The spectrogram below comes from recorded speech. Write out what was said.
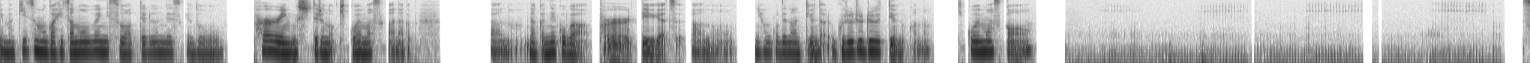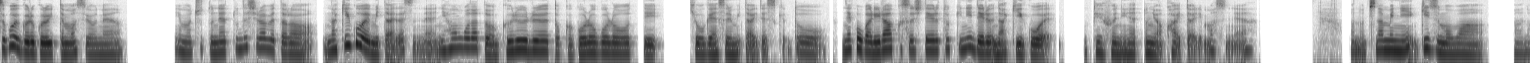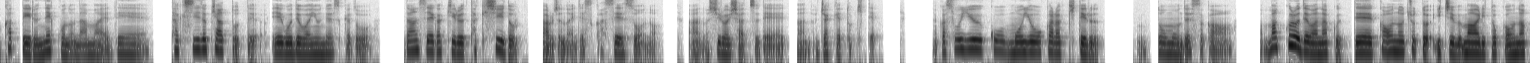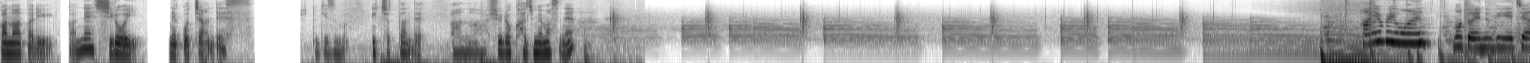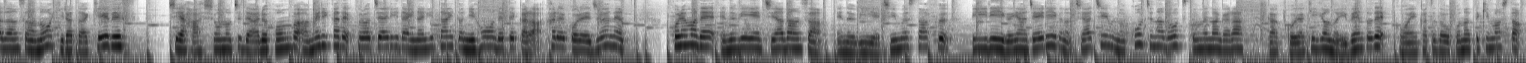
今ギズモが膝の上に座ってるんですけど purring してるの聞こえますか？なんかあのなんか猫が purr っていうやつ。あの日本語でなんて言うんだろう？ぐるるるっていうのかな？聞こえますか？すごいぐるぐる言ってますよね。今ちょっとネットで調べたら鳴き声みたいですね。日本語だとぐるるとかゴロゴロって表現するみたいですけど猫がリラックスしている時に出る鳴き声っていう風にネットには書いてありますね。あのちなみにギズモはあの飼っている猫の名前でタキシードキャットって英語では言うんですけど男性が着るタキシードあるじゃないですか清掃のあの白いシャツであのジャケット着てなんかそういうこう模様から来てると思うんですが真っ黒ではなくて顔のちょっと一部周りとかお腹のあたりがね白い猫ちゃんですちょっとギズムいっちゃったんであの収録始めますね Hi everyone! 元 NBA チアダンサーの平田圭です。チア発祥の地である本場アメリカでプロチアリーダーになりたいと日本を出てからかれこれ10年。これまで NBA チアダンサー、NBA チームスタッフ、B リーグや J リーグのチアチームのコーチなどを務めながら学校や企業のイベントで講演活動を行ってきました。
